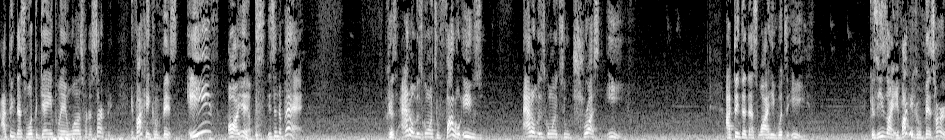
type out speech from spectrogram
I think that's what the game plan was for the serpent. If I can convince Eve, oh yeah, pff, it's in the bag. Because Adam is going to follow Eve's. Adam is going to trust Eve. I think that that's why he went to Eve. Because he's like, if I can convince her,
